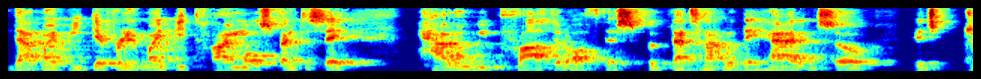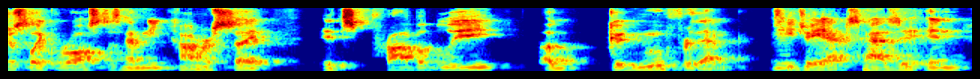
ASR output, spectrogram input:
that might be different. It might be time well spent to say, how do we profit off this? But that's not what they had. And so it's just like Ross doesn't have an e commerce site, it's probably a good move for them. Mm-hmm. TJX has it. And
